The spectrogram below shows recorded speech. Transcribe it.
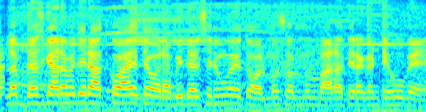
मतलब 10-11 बजे रात को आए थे और अभी दर्शन हुए तो ऑलमोस्ट ऑलमोस्ट 12-13 घंटे हो गए।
